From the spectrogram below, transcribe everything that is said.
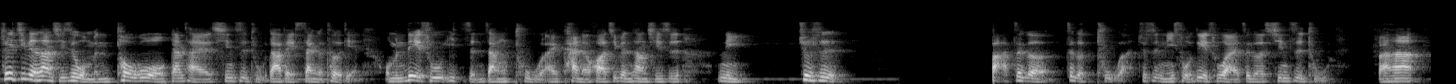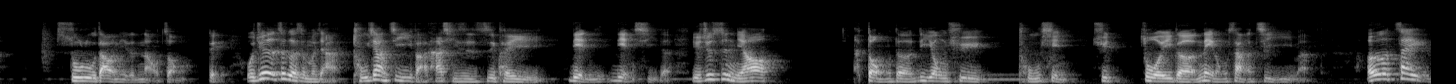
所以基本上，其实我们透过刚才心智图搭配三个特点，我们列出一整张图来看的话，基本上其实你就是把这个这个图啊，就是你所列出来这个心智图，把它输入到你的脑中。对，我觉得这个怎么讲？图像记忆法它其实是可以练练习的，也就是你要懂得利用去图形去。做一个内容上的记忆嘛，而在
